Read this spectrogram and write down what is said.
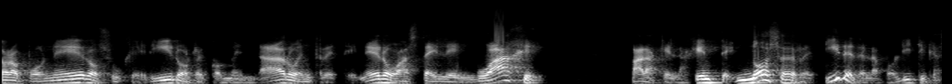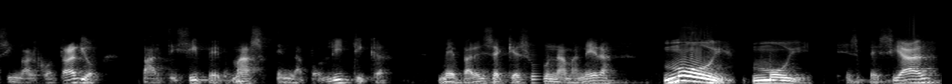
proponer o sugerir o recomendar o entretener o hasta el lenguaje para que la gente no se retire de la política, sino al contrario, participe más en la política. Me parece que es una manera muy, muy especial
